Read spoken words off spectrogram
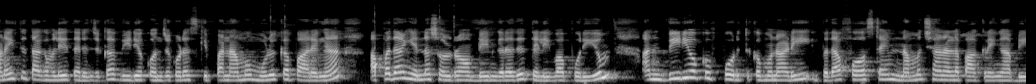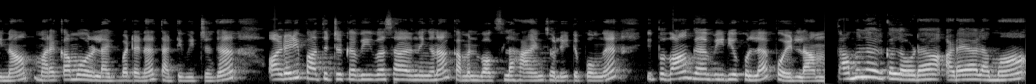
அனைத்து தகவலையும் தெரிஞ்சுக்க வீடியோ கொஞ்சம் கூட ஸ்கிப் பண்ணாமல் முழுக்க பாருங்கள் அப்போ தான் என்ன சொல்கிறோம் அப்படிங்கிறது தெளிவாக புரியும். அண்ட் வீடியோக்கு போகிறதுக்கு முன்னாடி இப்போ தான் ஃபர்ஸ்ட் டைம் நம்ம சேனலை பார்க்குறீங்க அப்படின்னா மறக்காமல் ஒரு லைக் பட்டனை தட்டி விட்டுருங்க. ஆல்ரெடி பார்த்துட்டு இருக்க வியூவர்ஸாக இருந்தீங்கன்னா கமெண்ட் பாக்ஸில் ஹாய்ன்னு சொல்லிட்டு போங்க. இப்போ வாங்க வீடியோக்குள்ளே போயிடலாம். தமிழர்களோட அடையாளமாக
